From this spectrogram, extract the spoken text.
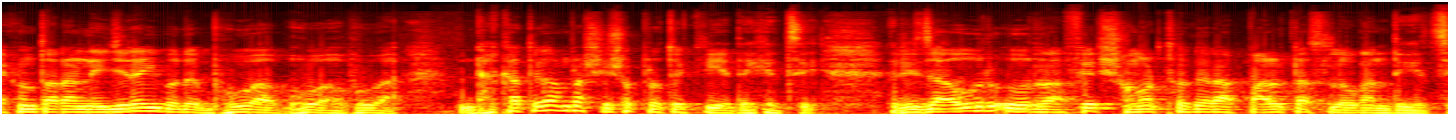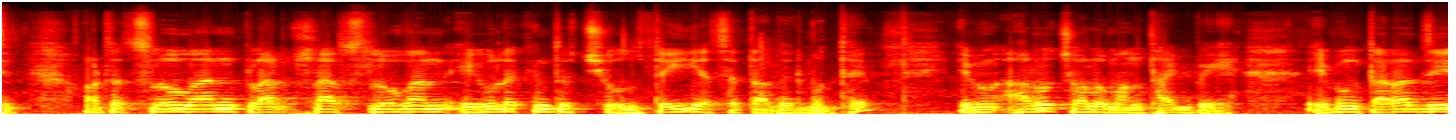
এখন তারা নিজেরাই বলে ভুয়া ভুয়া ভুয়া। ঢাকাতেও আমরা সেসব প্রতিক্রিয়া দেখেছি। রিজাউর ও রাফির সমর্থকেরা পাল্টা স্লোগান দিয়েছে। অর্থাৎ স্লোগান পাল্টা স্লোগান, এগুলো কিন্তু চলতেই আছে তাদের মধ্যে এবং আরও চলমান থাকবে। এবং তারা যে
